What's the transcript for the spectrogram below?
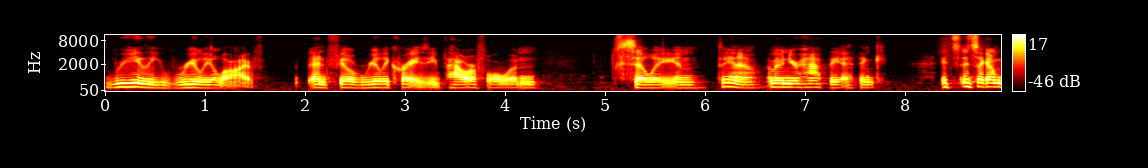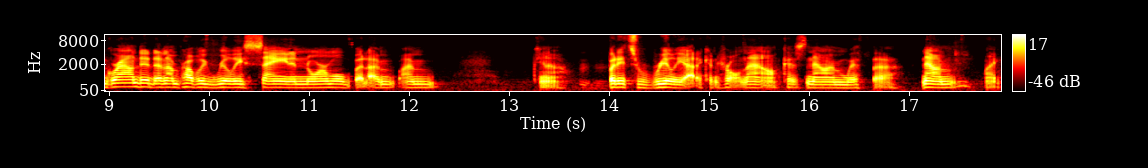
really, really alive and feel really crazy, powerful, and silly. And you know, I mean, you're happy. I think it's it's like I'm grounded and I'm probably really sane and normal, but I'm I'm you know, but it's really out of control now because now I'm with uh, now I'm like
